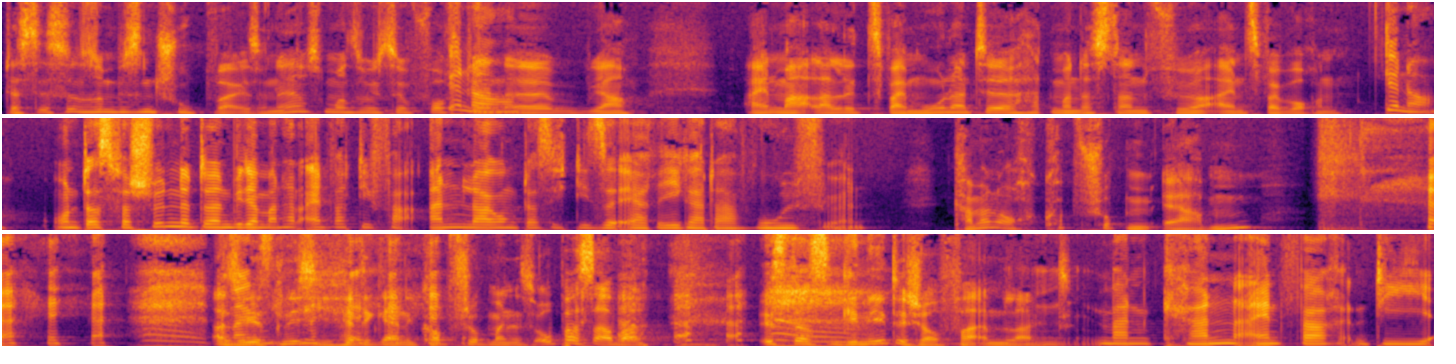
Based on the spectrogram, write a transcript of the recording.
Das ist so ein bisschen schubweise, ne? Das muss man sich so vorstellen. Genau. Äh, ja, einmal alle zwei Monate hat man das dann für ein, zwei Wochen. Genau. Und das verschwindet dann wieder. Man hat einfach die Veranlagung, dass sich diese Erreger da wohlfühlen. Kann man auch Kopfschuppen erben? also Man- jetzt nicht, ich hätte gerne Kopfschuppen meines Opas, aber ist das genetisch auch veranlagt? Man kann einfach die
